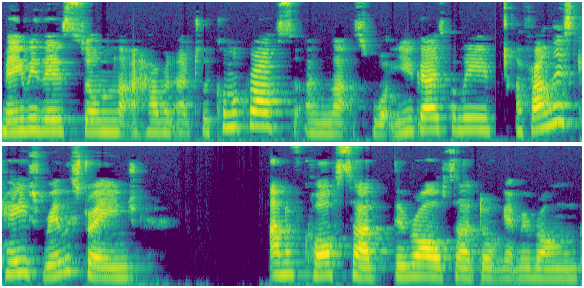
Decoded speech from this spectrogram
Maybe there's some that I haven't actually come across, and that's what you guys believe. I found this case really strange, and of course sad. They're all sad, don't get me wrong.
